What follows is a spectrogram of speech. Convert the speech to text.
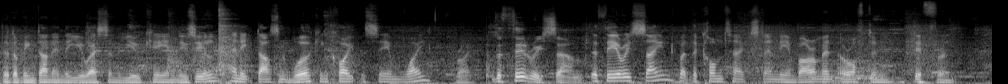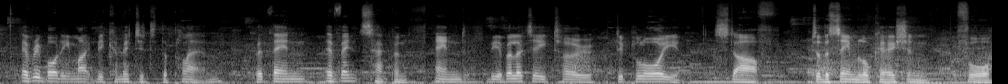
that have been done in the US and the UK and New Zealand, and it doesn't work in quite the same way. Right. The theory's sound. The theory's sound, but the context and the environment are often different. Everybody might be committed to the plan, but then events happen, and the ability to deploy staff to the same location for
